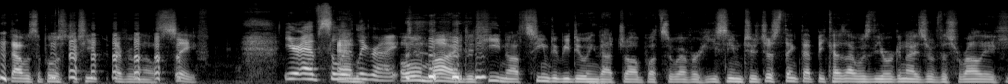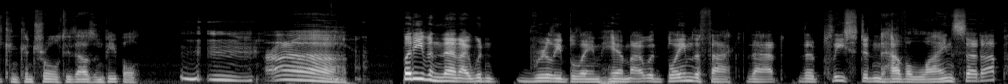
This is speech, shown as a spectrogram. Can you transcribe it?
that was supposed to keep everyone else safe. You're absolutely and, right. oh my, did he not seem to be doing that job whatsoever. He seemed to just think that because I was the organizer of this rally, he can control 2,000 people. Mm-mm. Ah. Yeah. But even then, I wouldn't really blame him. I would blame the fact that the police didn't have a line set up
